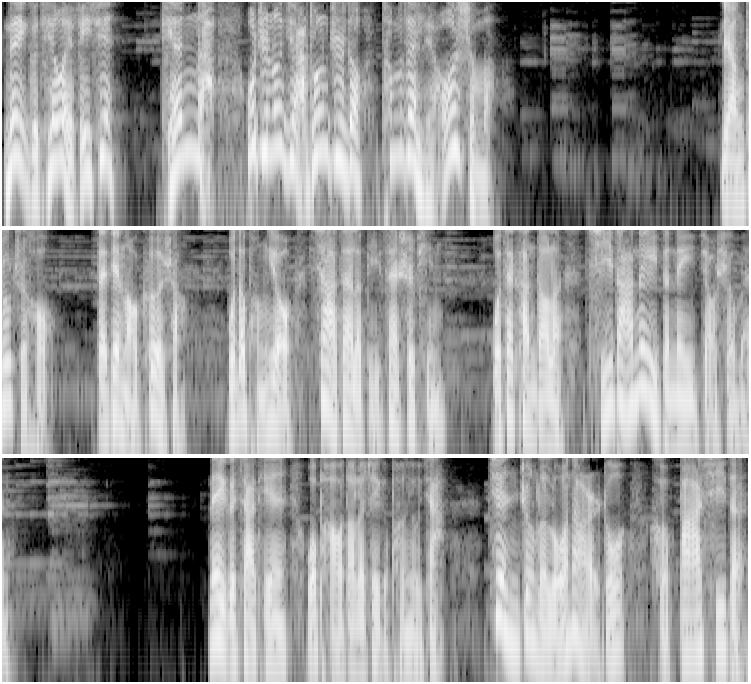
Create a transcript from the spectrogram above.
那个天外飞仙。天哪！我只能假装知道他们在聊什么。两周之后，在电脑课上，我的朋友下载了比赛视频，我才看到了齐达内的那一脚射门。那个夏天，我跑到了这个朋友家，见证了罗纳尔多和巴西的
